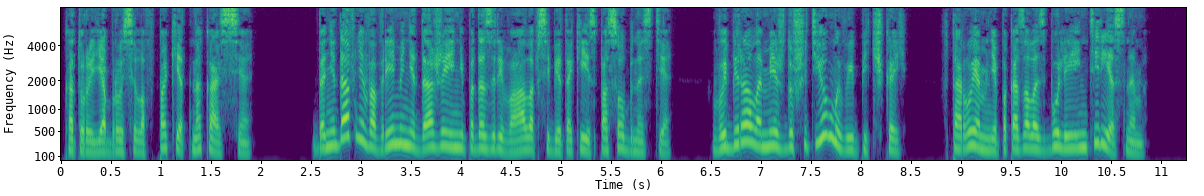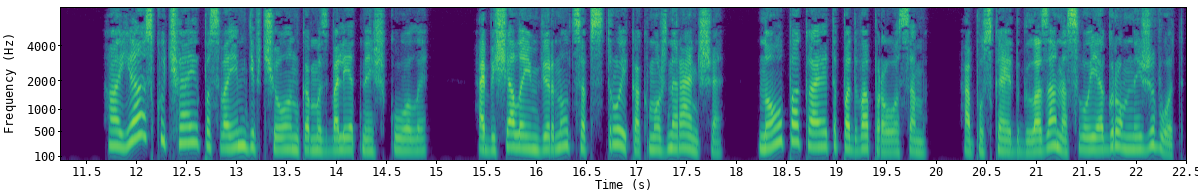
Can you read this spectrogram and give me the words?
который я бросила в пакет на кассе. До недавнего времени даже и не подозревала в себе такие способности. Выбирала между шитьем и выпечкой. Второе мне показалось более интересным. А я скучаю по своим девчонкам из балетной школы. Обещала им вернуться в строй как можно раньше, но пока это под вопросом. Опускает глаза на свой огромный живот.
